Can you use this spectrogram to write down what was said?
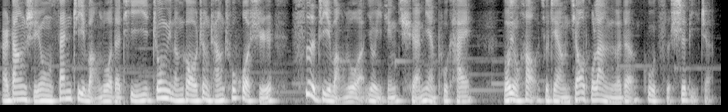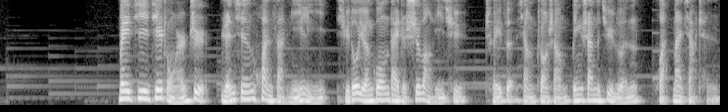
而当使用 3G 网络的 T1 终于能够正常出货时，4G 网络又已经全面铺开，罗永浩就这样焦头烂额的顾此失彼着。危机接踵而至，人心涣散迷离，许多员工带着失望离去，锤子像撞上冰山的巨轮，缓慢下沉。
